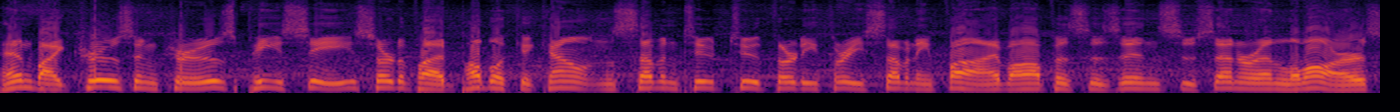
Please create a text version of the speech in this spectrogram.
And by Cruz and Cruz PC, certified public accountants, 722-3375, offices in Sioux Center and Le Mars,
